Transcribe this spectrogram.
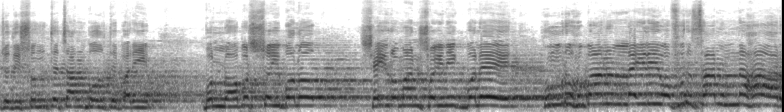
যদি শুনতে চান, বলতে পারি। বলল অবশ্যই বলো। সেই রোমান সৈনিক বলে ওফুরসানুন্নাহার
